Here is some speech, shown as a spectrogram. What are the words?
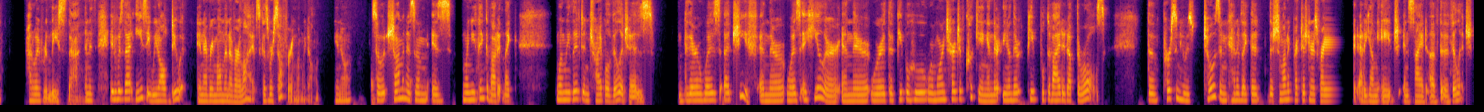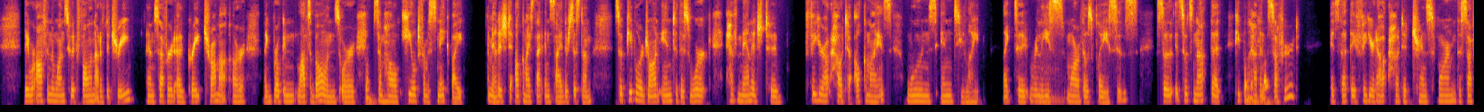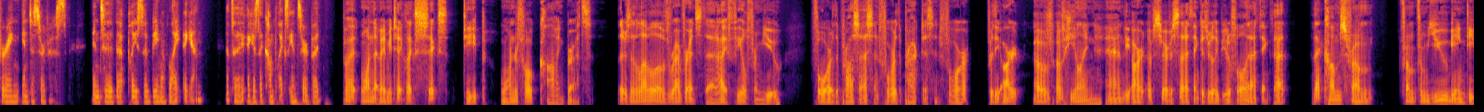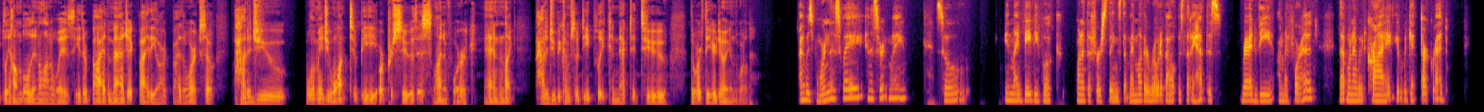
How do I release that? Mm-hmm. And if it was that easy, we'd all do it in every moment of our lives because we're suffering when we don't, you know? So shamanism is when you think about it, like when we lived in tribal villages, there was a chief and there was a healer and there were the people who were more in charge of cooking and there, you know, there people divided up the roles. The person who was chosen, kind of like the, the shamanic practitioners were at a young age inside of the village. They were often the ones who had fallen out of the tree and suffered a great trauma or like broken lots of bones or somehow healed from a snake bite and managed to alchemize that inside their system. So people are drawn into this work, have managed to figure out how to alchemize wounds into light, like to release mm. more of those places. So, so it's not that people haven't suffered it's that they figured out how to transform the suffering into service, into that place of being of light again. That's a, I guess, a complex answer, but. But one that made me take like six deep, wonderful, calming breaths. There's a level of reverence that I feel from you for the process and for the practice and for for the art of of healing and the art of service that I think is really beautiful. And I think that that comes from from from you being deeply humbled in a lot of ways, either by the magic, by the art, by the work. So, how did you? What made you want to be or pursue this line of work? And like, how did you become so deeply connected to the work that you're doing in the world? I was born this way in a certain way. So, in my baby book, one of the first things that my mother wrote about was that I had this red V on my forehead, that when I would cry, it would get dark red.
